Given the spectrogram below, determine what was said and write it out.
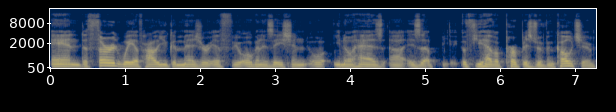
And the third way of how you can measure if your organization or you know has uh, is a if you have a purpose driven culture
